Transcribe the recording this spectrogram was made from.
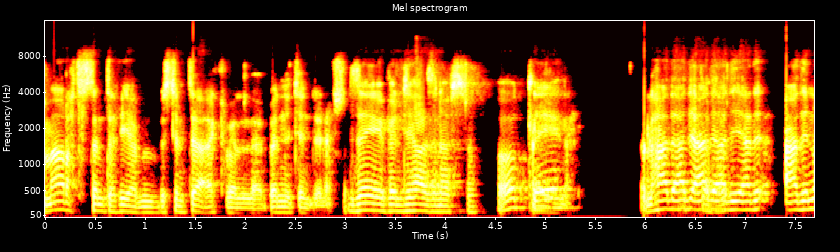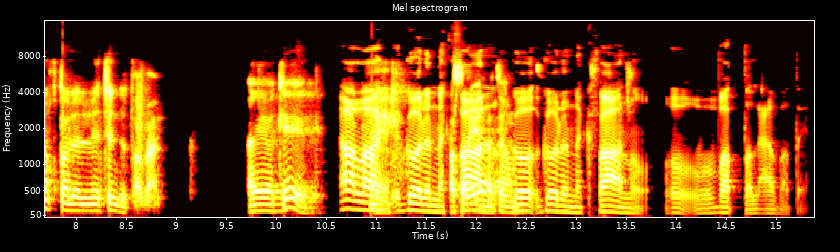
ما راح تستمتع فيها باستمتاعك بال- بال Nintendo نفسه. زي في الجهاز نفسه. أوكي. أي. هذا هذه هذه هذه هذه هذه نقطة لل Nintendo طبعا. أيوه أكيد والله إيه. قول إنك fan. قول, إنك fan وبطل عبط يعني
